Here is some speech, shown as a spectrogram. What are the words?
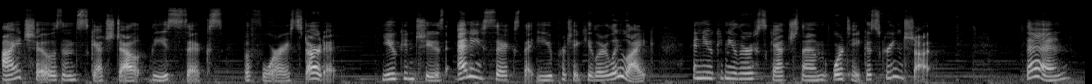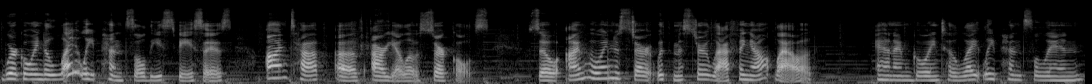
I chose and sketched out these six before I started. You can choose any six that you particularly like, and you can either sketch them or take a screenshot. Then we're going to lightly pencil these faces on top of our yellow circles. So I'm going to start with Mr. Laughing Out Loud, and I'm going to lightly pencil in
